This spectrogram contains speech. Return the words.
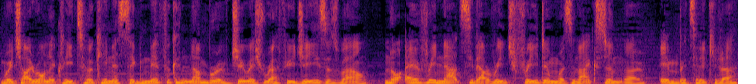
which ironically took in a significant number of Jewish refugees as well. Not every Nazi that reached freedom was an accident though. In particular,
